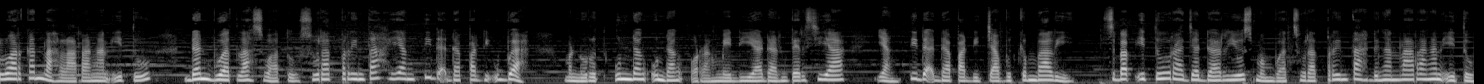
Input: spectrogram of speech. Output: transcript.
keluarkanlah larangan itu dan buatlah suatu surat perintah yang tidak dapat diubah menurut undang-undang orang Media dan Persia yang tidak dapat dicabut kembali. Sebab itu Raja Darius membuat surat perintah dengan larangan itu.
